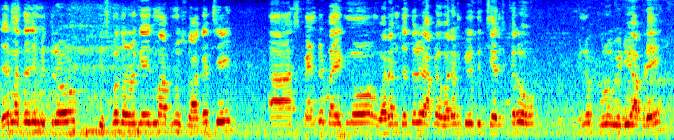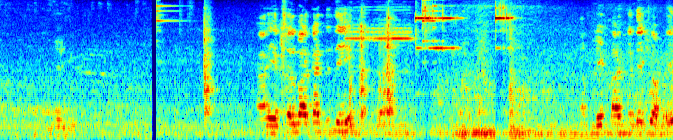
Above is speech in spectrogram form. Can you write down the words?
જય માતાજી મિત્રો, કિસ્મત ઓર્ગેજમાં આપનું સ્વાગત છે. આ સ્પેન્ડર બાઇકમાં વરમ જતો રહ્યો. આપણે વરમ કેવી રીતે ચેન્જ કરો એનો પૂરો વીડિયો આપણે આ એક્સેલ બાર કાઢી દીધી. આ પ્લેટ બાર કરી દઈશું આપણે.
